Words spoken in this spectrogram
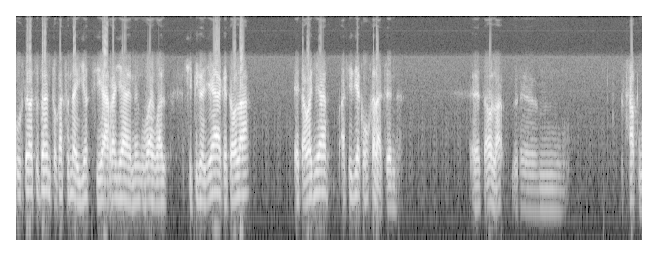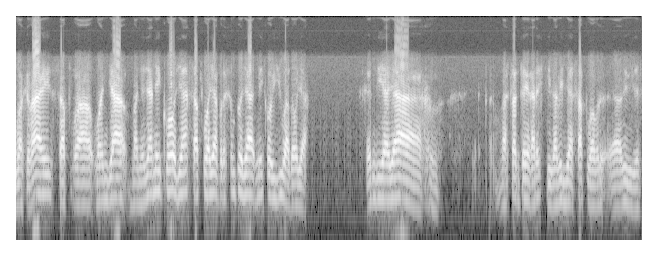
urte batzutan tokatzen da iotzi arraia hemen ba, igual txipiroiak eta hola, eta baina hasi dira kongelatzen. Eta hola, em, zapuak bai, zapua oan ja, baina ja neiko, ja, zapua ja, por ejemplo, ja, neiko ilua doia. Jendia ja, bastante garesti gabila zapua, adibidez.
